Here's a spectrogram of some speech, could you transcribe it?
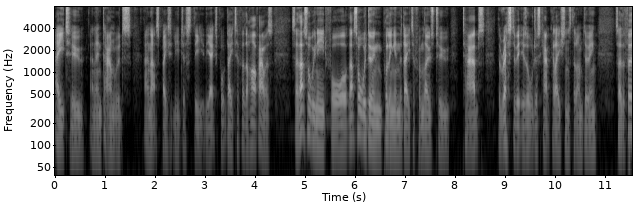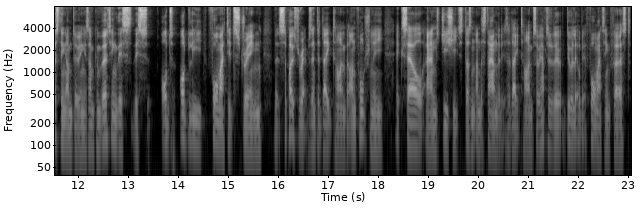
A2 and then downwards and that's basically just the, the export data for the half hours. So that's all we need for, that's all we're doing, pulling in the data from those two tabs. The rest of it is all just calculations that I'm doing. So the first thing I'm doing is I'm converting this, this odd, oddly formatted string that's supposed to represent a date time, but unfortunately Excel and G-Sheets doesn't understand that it's a date time. So we have to do, do a little bit of formatting first.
